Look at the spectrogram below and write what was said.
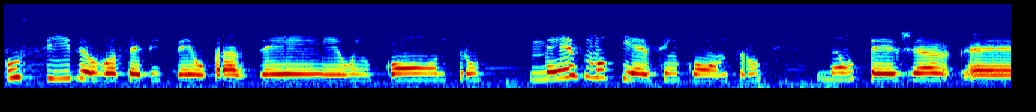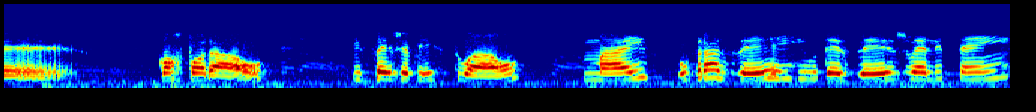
possível você viver o prazer, o encontro, mesmo que esse encontro não seja é, corporal, que seja virtual, mas o prazer e o desejo ele tem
